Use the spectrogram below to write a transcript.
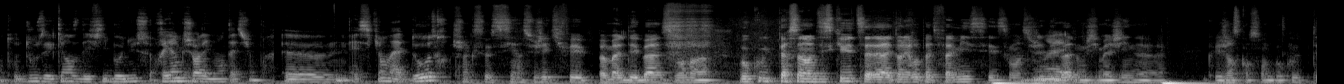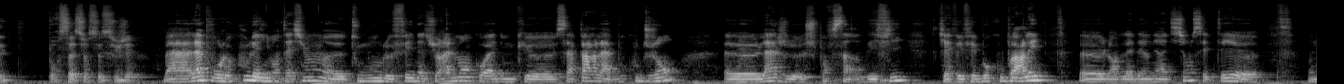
entre 12 et 15 défis bonus rien que sur l'alimentation. Euh, est-ce qu'il y en a d'autres? Je crois que c'est aussi un sujet qui fait pas mal débat. Souvent, beaucoup de personnes en discutent. Dans les repas de famille, c'est souvent un sujet de débat. Donc j'imagine que les gens se concentrent beaucoup peut-être pour ça sur ce sujet Bah là pour le coup l'alimentation euh, tout le monde le fait naturellement quoi donc euh, ça parle à beaucoup de gens. Euh, là je, je, pense à un défi qui avait fait beaucoup parler lors de la dernière édition c'était on,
